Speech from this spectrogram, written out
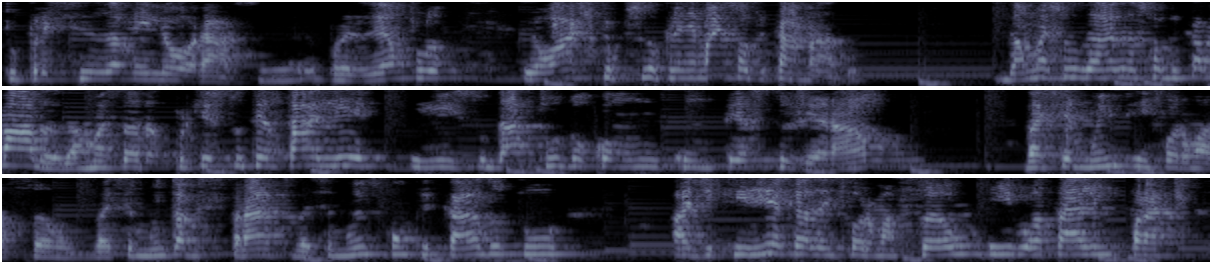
tu precisa melhorar. Assim. Por exemplo, eu acho que eu preciso aprender mais sobre camadas. Dá uma estudada sobre camadas, dá uma estudada, porque se tu tentar ler e estudar tudo como um contexto geral, vai ser muita informação, vai ser muito abstrato, vai ser muito complicado tu adquirir aquela informação e botar ela em prática.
